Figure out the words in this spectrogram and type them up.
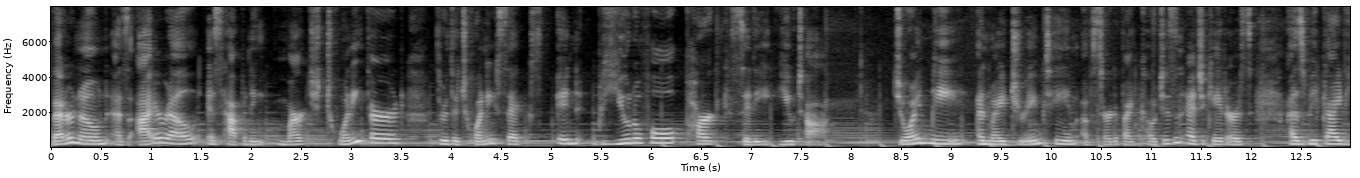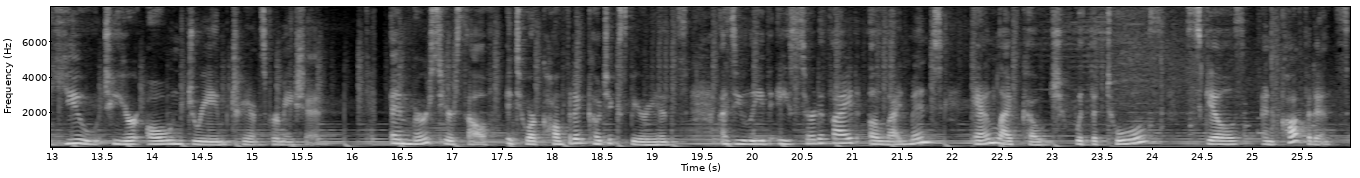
better known as IRL, is happening March 23rd through the 26th in beautiful Park City, Utah. Join me and my dream team of certified coaches and educators as we guide you to your own dream transformation. Immerse yourself into our confident coach experience as you leave a certified alignment and life coach with the tools, skills, and confidence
